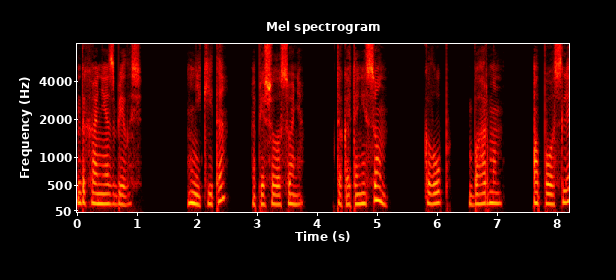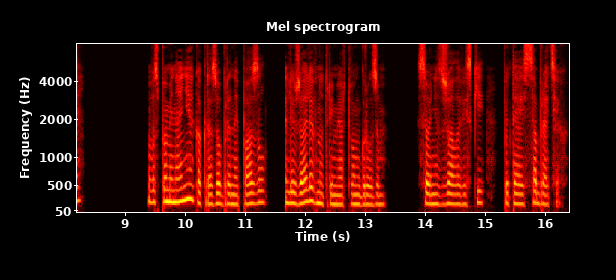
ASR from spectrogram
Дыхание сбилось. «Никита?» — опешила Соня. «Так это не сон. Клуб, бармен. А после? Воспоминания, как разобранный пазл, лежали внутри мертвым грузом. Соня сжала виски, пытаясь собрать их,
